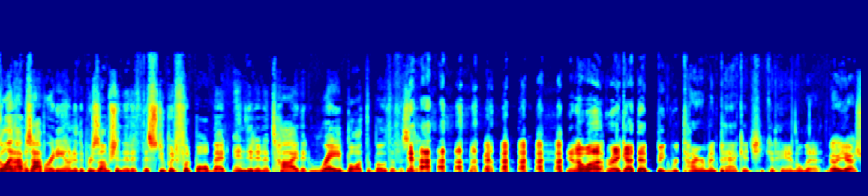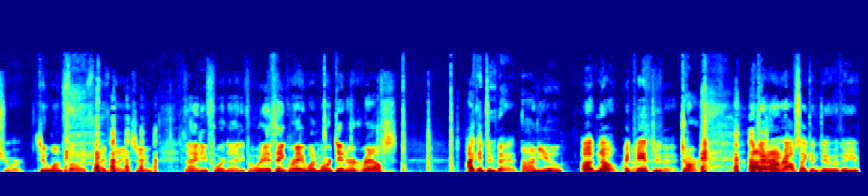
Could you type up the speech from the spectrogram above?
Glenn, I was operating under the presumption that if the stupid football bet ended in a tie, that Ray bought the both of us dinner. You know what? Ray got that big retirement package. He could handle that. Oh yeah, sure. 215 592 9494. What do you think, Ray? One more dinner at Ralph's I could do that. on you? Uh, no, I can't do that. Darn. The dinner right. at Ralph's I can do. The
